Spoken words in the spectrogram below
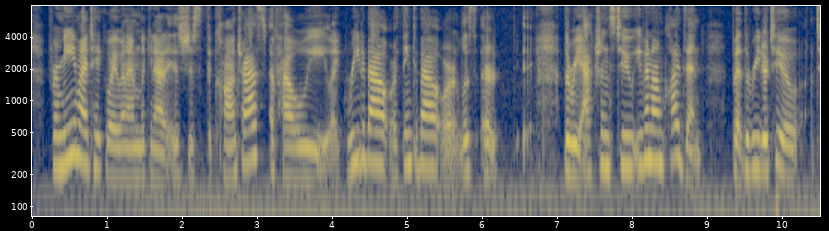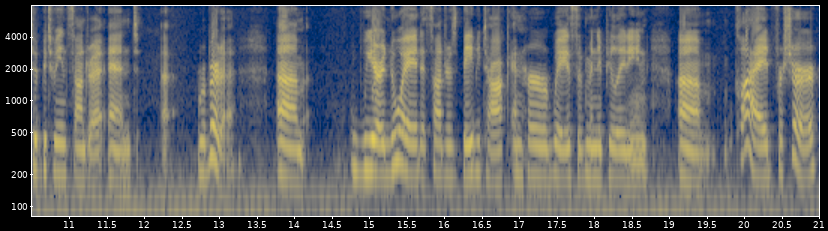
For me, my takeaway when I'm looking at it is just the contrast of how we like read about or think about or listen or uh, the reactions to even on Clyde's end, but the reader too to between Sondra and uh, Roberta. Um, we are annoyed at Sondra's baby talk and her ways of manipulating um, Clyde for sure,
